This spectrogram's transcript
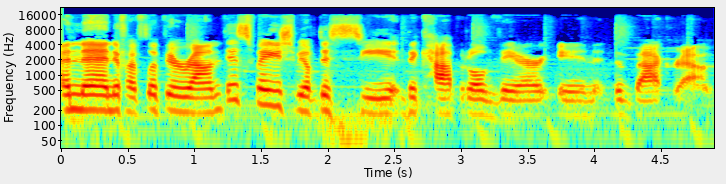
And then if I flip it around this way, you should be able to see the Capitol there in the background.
